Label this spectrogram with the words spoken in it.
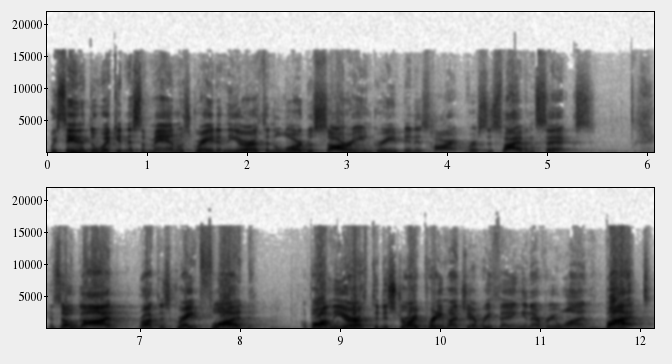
we see that the wickedness of man was great in the earth, and the Lord was sorry and grieved in his heart, verses 5 and 6. And so God brought this great flood upon the earth to destroy pretty much everything and everyone. But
